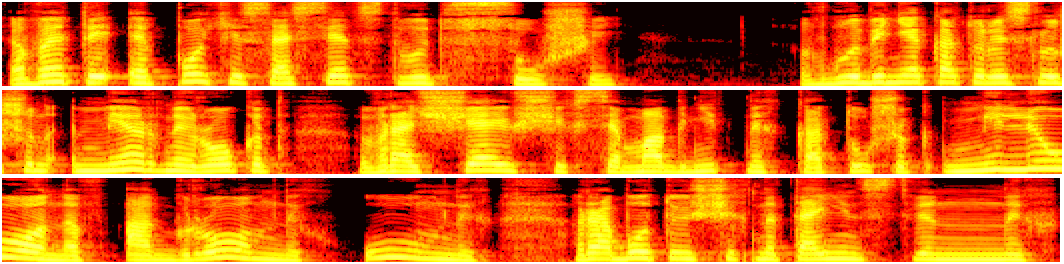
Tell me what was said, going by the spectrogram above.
в этой эпохе соседствует с сушей, в глубине которой слышен мерный рокот вращающихся магнитных катушек миллионов огромных, умных, работающих на таинственных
